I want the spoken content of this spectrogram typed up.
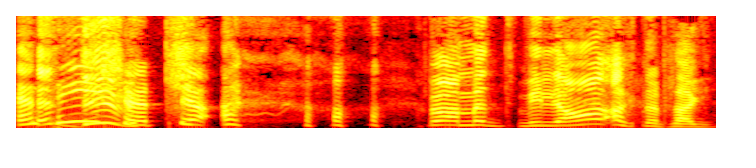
En En t-shirt! duk. Ja. Ja, men vill jag ha akneplagg?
